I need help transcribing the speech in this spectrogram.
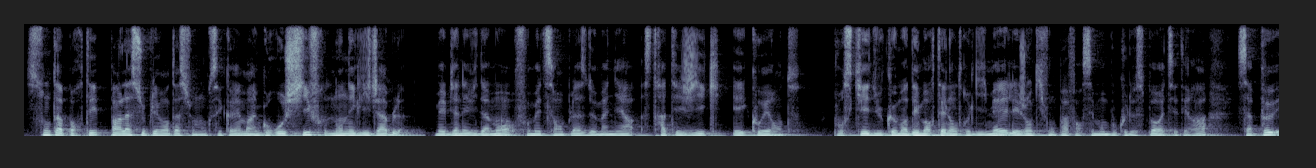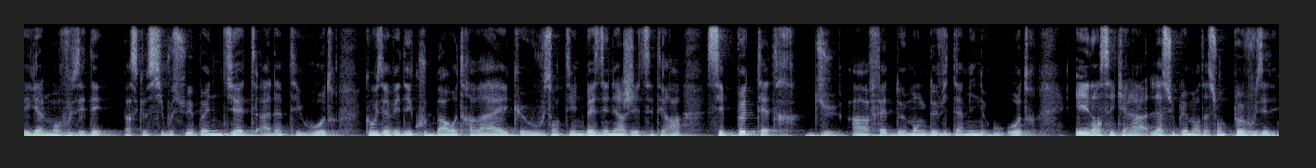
sont apportés par la supplémentation. Donc c'est quand même un gros chiffre non négligeable. Mais bien évidemment, il faut mettre ça en place de manière stratégique et cohérente. Pour ce qui est du commun des mortels, entre guillemets, les gens qui font pas forcément beaucoup de sport, etc., ça peut également vous aider parce que si vous suivez pas une diète adaptée ou autre, que vous avez des coups de barre au travail, que vous sentez une baisse d'énergie, etc., c'est peut-être dû à un fait de manque de vitamines ou autre. Et dans ces cas-là, la supplémentation peut vous aider.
